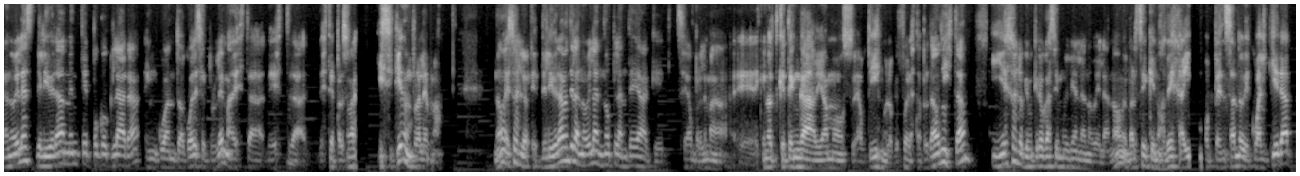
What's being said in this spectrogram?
la novela es deliberadamente poco clara en cuanto a cuál es el problema de, esta, de, esta, este personaje y si tiene un problema. ¿no? Eso es lo que deliberadamente la novela no plantea que sea un problema eh, que, no, que tenga, digamos, autismo, lo que fuera esta protagonista, y eso es lo que creo que hace muy bien la novela, ¿no? Me parece que nos deja ahí pensando que cualquiera,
